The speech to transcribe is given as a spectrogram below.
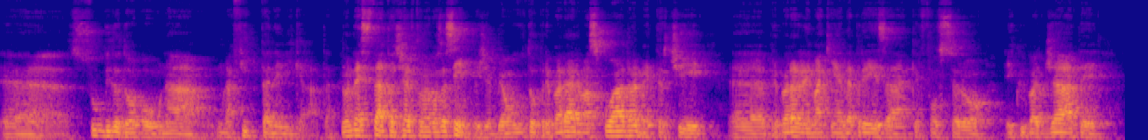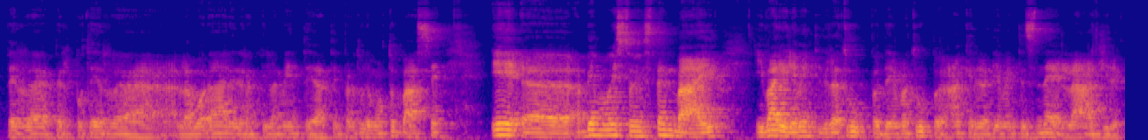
eh, subito dopo una, una, fitta nevicata. Non è stata certo una cosa semplice, abbiamo dovuto preparare una squadra, metterci, eh, preparare le macchine da presa che fossero equipaggiate per, per poter uh, lavorare tranquillamente a temperature molto basse e uh, abbiamo messo in stand by i vari elementi della troupe, una troupe anche relativamente snella, agile,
